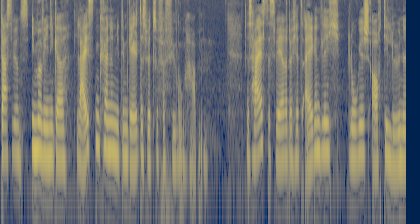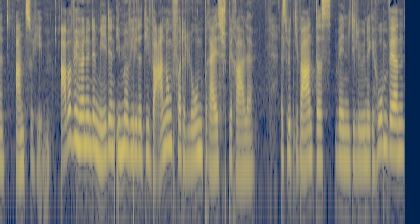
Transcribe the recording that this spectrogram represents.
dass wir uns immer weniger leisten können mit dem Geld, das wir zur Verfügung haben. Das heißt, es wäre doch jetzt eigentlich logisch, auch die Löhne anzuheben. Aber wir hören in den Medien immer wieder die Warnung vor der Lohnpreisspirale. Es wird gewarnt, dass wenn die Löhne gehoben werden,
